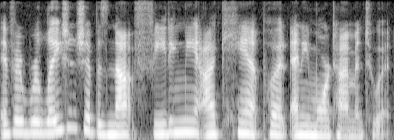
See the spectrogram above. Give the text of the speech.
If a relationship is not feeding me, I can't put any more time into it.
